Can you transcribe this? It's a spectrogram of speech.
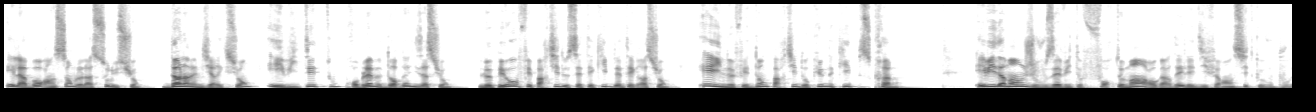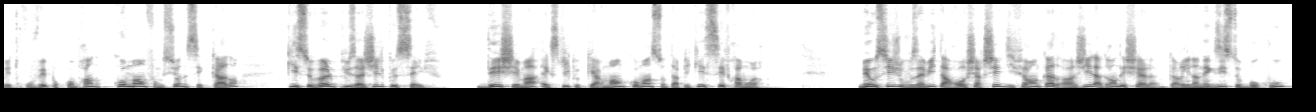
élaborent ensemble la solution, dans la même direction, et éviter tout problème d'organisation. Le PO fait partie de cette équipe d'intégration, et il ne fait donc partie d'aucune équipe Scrum. Évidemment, je vous invite fortement à regarder les différents sites que vous pourrez trouver pour comprendre comment fonctionnent ces cadres qui se veulent plus agiles que safe. Des schémas expliquent clairement comment sont appliqués ces frameworks. Mais aussi, je vous invite à rechercher différents cadres agiles à grande échelle, car il en existe beaucoup,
